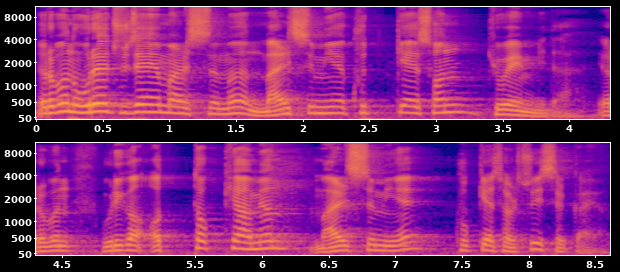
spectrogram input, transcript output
여러분 올해 주제의 말씀은 말씀 위에 굳게 선 교회입니다. 여러분 우리가 어떻게 하면 말씀 위에 굳게 설 수 있을까요?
